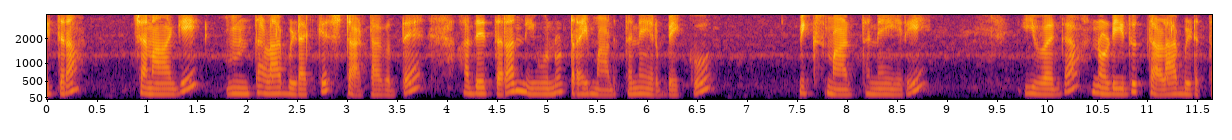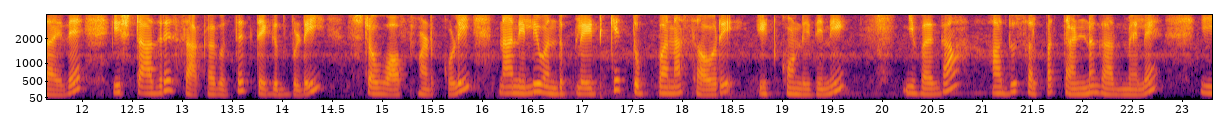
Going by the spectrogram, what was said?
ಈ ಥರ ಚೆನ್ನಾಗಿ ತಳ ಬಿಡೋಕ್ಕೆ ಸ್ಟಾರ್ಟ್ ಆಗುತ್ತೆ. ಅದೇ ಥರ ನೀವು ಟ್ರೈ ಮಾಡ್ತಾನೆ ಇರಬೇಕು. ಮಿಕ್ಸ್ ಮಾಡ್ತಾನೆ ಇರಿ. ಇವಾಗ ನೋಡಿ ಇದು ತಳ ಬಿಡ್ತಾ ಇದೆ. ಇಷ್ಟಾದರೆ ಸಾಕಾಗುತ್ತೆ, ತೆಗೆದುಬಿಡಿ. ಸ್ಟವ್ ಆಫ್ ಮಾಡ್ಕೊಳ್ಳಿ. ನಾನಿಲ್ಲಿ ಒಂದು ಪ್ಲೇಟ್ಗೆ ತುಪ್ಪನ ಸವರಿ ಇಟ್ಕೊಂಡಿದ್ದೀನಿ. ಇವಾಗ ಅದು ಸ್ವಲ್ಪ ತಣ್ಣಗಾದಮೇಲೆ ಈ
